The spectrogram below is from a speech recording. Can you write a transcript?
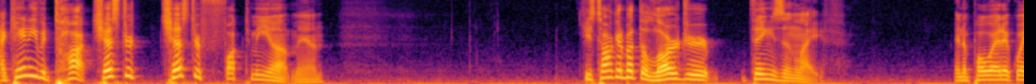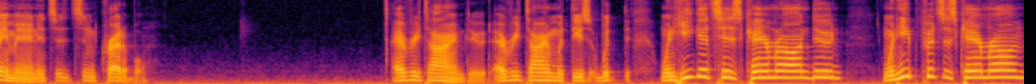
I can't even talk. Chester, Chester fucked me up, man. He's talking about the larger things in life in a poetic way, man. It's it's incredible. Every time, dude. Every time with these with when he gets his camera on, dude when he puts his camera on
